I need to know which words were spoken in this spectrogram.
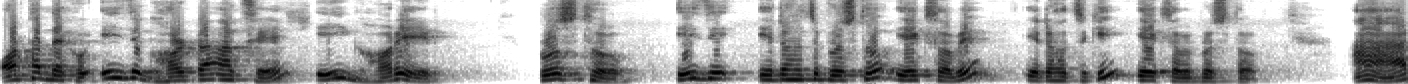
অর্থাৎ দেখো, এই যে ঘরটা আছে, এই ঘরের প্রস্থ, এই যে এটা হচ্ছে প্রস্থ, এক্স হবে, এটা হচ্ছে কি এক্স হবে প্রস্থ। আর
